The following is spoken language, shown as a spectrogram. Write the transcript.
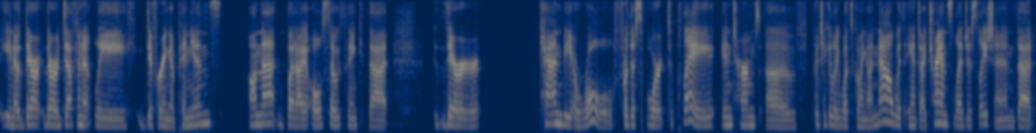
you know there there are definitely differing opinions on that but i also think that there can be a role for the sport to play in terms of particularly what's going on now with anti-trans legislation that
